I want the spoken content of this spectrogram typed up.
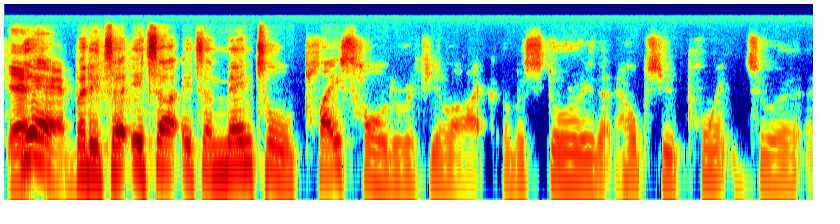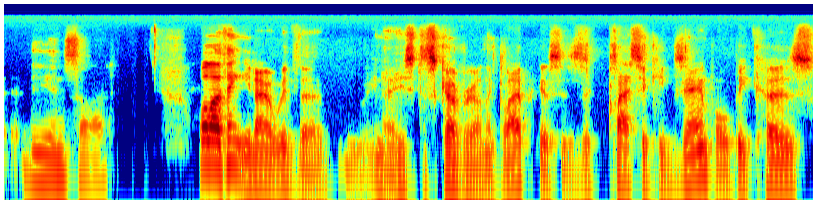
yeah. yeah but it's a it's a it's a mental placeholder if you like of a story that helps you point to a, the inside well i think you know with the you know his discovery on the galapagos is a classic example because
